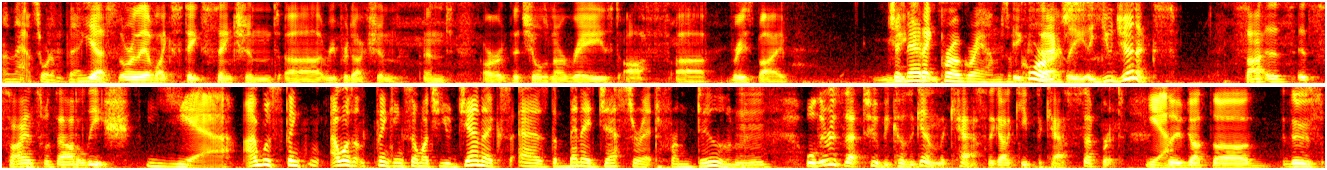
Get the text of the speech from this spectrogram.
and that sort of thing. Yes, or they have like state sanctioned uh, reproduction, and or the children are raised off, uh, raised by Genetic matrons. programs, of exactly. course. Exactly, eugenics. Sci- it's, it's science without a leash. Yeah, I was thinking. I wasn't thinking so much eugenics as the Bene Gesserit from Dune. Mm-hmm. Well, there is that too, because again, the caste they got to keep the caste separate. Yeah. So you've got the there's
